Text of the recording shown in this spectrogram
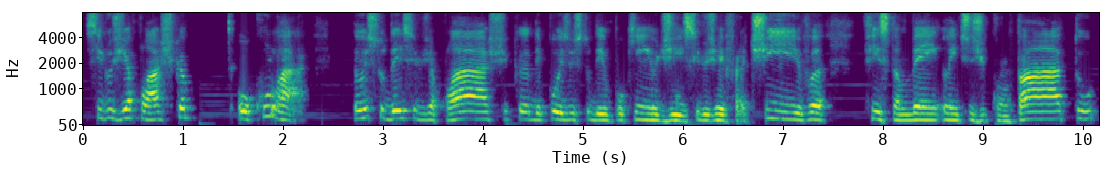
cirurgia plástica ocular. Então, eu estudei cirurgia plástica, depois eu estudei um pouquinho de cirurgia refrativa, fiz também lentes de contato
